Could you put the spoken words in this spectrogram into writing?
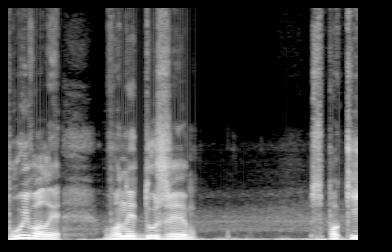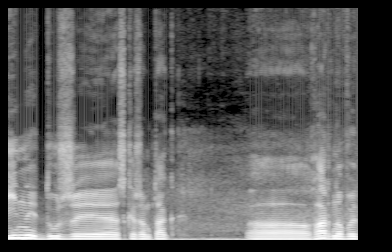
буйволи, вони дуже спокійні, дуже, скажімо так, гарно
